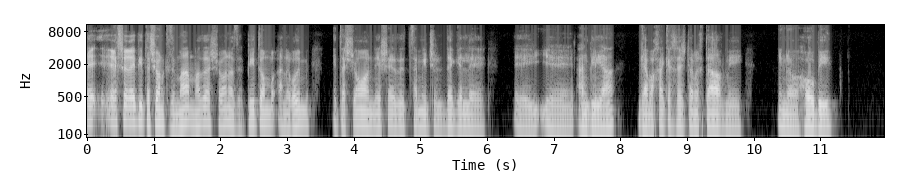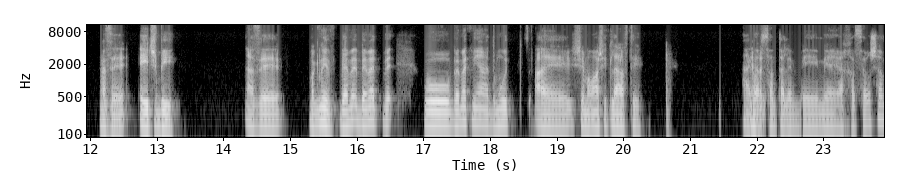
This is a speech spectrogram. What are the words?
אה, איך שראיתי את השעון כזה, מה, מה זה השעון הזה? פתאום אני רואים את השעון, יש איזה צמיד של דגל אה, אה, אה, אנגליה, גם אחר כך יש את המכתב מ... you know, הובי, אז זה HB. אז אה, מגניב, באמת, באמת, הוא באמת נהיה דמות אה, שממש התלהבתי. אגב, שמת לב מי, מי היה חסר שם?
